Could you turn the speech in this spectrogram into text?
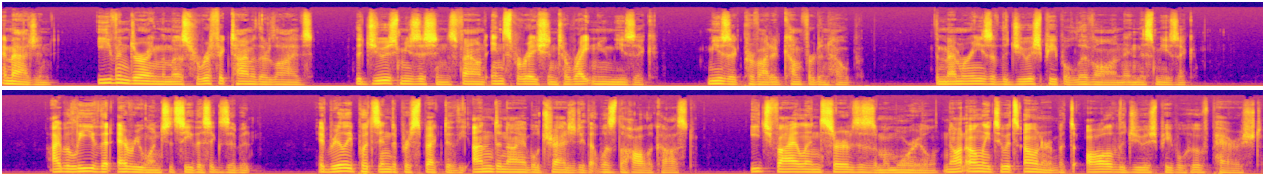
Imagine, even during the most horrific time of their lives, the Jewish musicians found inspiration to write new music. Music provided comfort and hope. The memories of the Jewish people live on in this music. I believe that everyone should see this exhibit. It really puts into perspective the undeniable tragedy that was the Holocaust. Each violin serves as a memorial, not only to its owner, but to all of the Jewish people who have perished.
